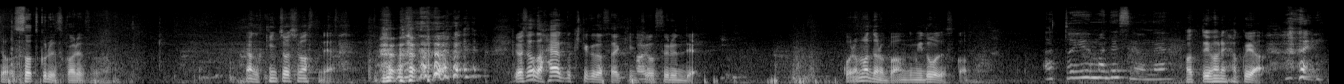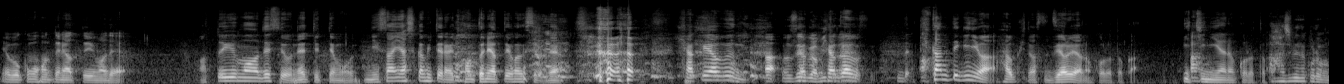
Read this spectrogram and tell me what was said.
じゃあ座ってくるんですか？ありがとうございます。なんか緊張しますね。吉田さん早く来てください。緊張するんで、これまでの番組どうですか？あっという間ですよね。あっという間に100夜はい。いや僕も本当にあっという間で。あっという間ですよねって言っても23夜しか見てないと本当にあっという間ですよね。100夜分あ全部は見てないです。100夜分期間的には早く来てます0夜の頃とか12夜の頃とか。初めの頃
